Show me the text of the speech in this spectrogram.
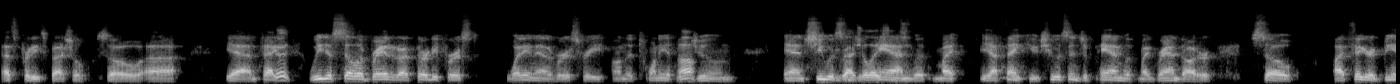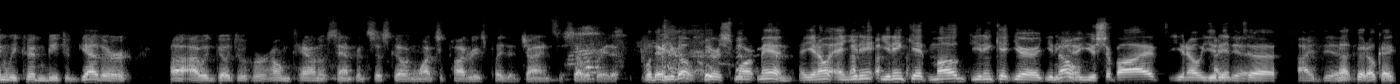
that's pretty special. So, uh, yeah. In fact, good. we just celebrated our 31st wedding anniversary on the 20th of oh. June, and she was in Japan with my. Yeah, thank you. She was in Japan with my granddaughter. So I figured, being we couldn't be together, uh, I would go to her hometown of San Francisco and watch the Padres play the Giants to celebrate it. Well, there you go. You're a smart man, you know, and you didn't you didn't get mugged. You didn't get your you, no. you know you survived. You know you didn't. I did. Uh, I did. Not good. Okay,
